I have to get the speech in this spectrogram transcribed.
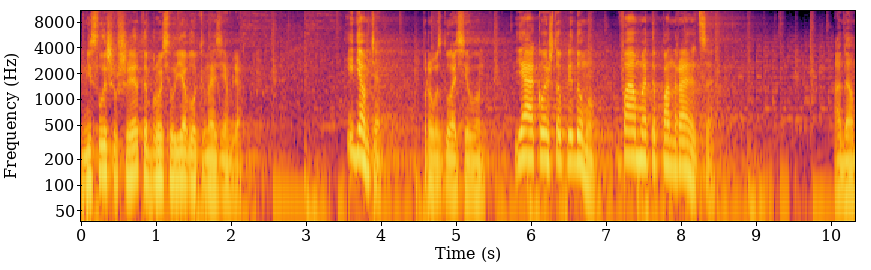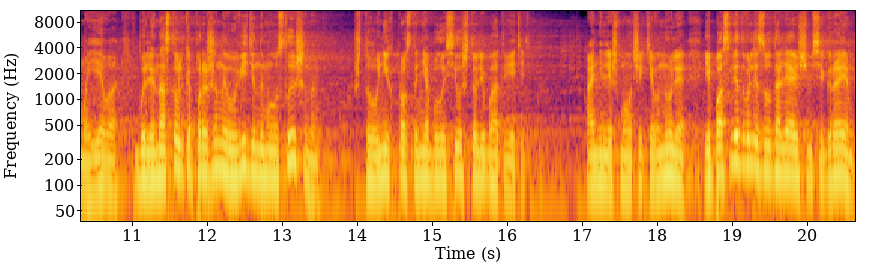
не слышавший это, бросил яблоко на землю. «Идемте», — провозгласил он. «Я кое-что придумал. Вам это понравится. Адам и Ева были настолько поражены увиденным и услышанным, что у них просто не было сил что-либо ответить. Они лишь молча кивнули и последовали за удаляющимся Греем,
